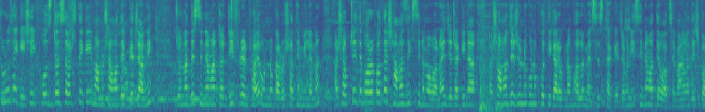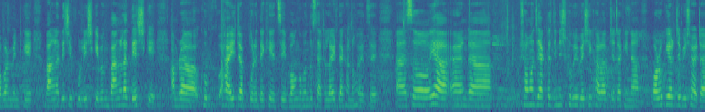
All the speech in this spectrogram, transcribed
শুরু থেকেই সেই খোঁজ দ্য সার্চ থেকেই মানুষ আমাদেরকে জানে যে ওনাদের সিনেমাটা ডিফারেন্ট হয় অন্য কারোর সাথে মিলে না। আর সবচাইতে বড় কথা সামাজিক সিনেমা বানায় যেটা কিনা সমাজের জন্য কোনো ক্ষতিকারক না ভালো মেসেজ থাকে। যেমন এই সিনেমাতেও আছে বাংলাদেশ গভর্নমেন্টকে বাংলাদেশি পুলিশকে এবং বাংলাদেশকে আমরা খুব হাইট আপ করে দেখিয়েছি বঙ্গবন্ধু স্যাটেলাইট দেখানো হয়েছে। সো ইয়া অ্যান্ড সমাজে একটা জিনিস খুবই বেশি খারাপ যেটা কিনা পরকীয়ার যে বিষয়টা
